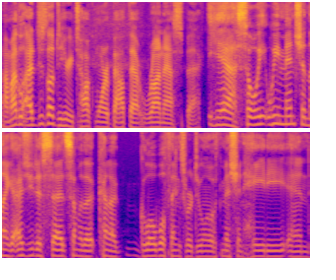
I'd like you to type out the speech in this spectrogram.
Um, I'd, I'd just love to hear you talk more about that run aspect. Yeah, so we, we mentioned like as you just said some of the kind of global things we're doing with Mission Haiti and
